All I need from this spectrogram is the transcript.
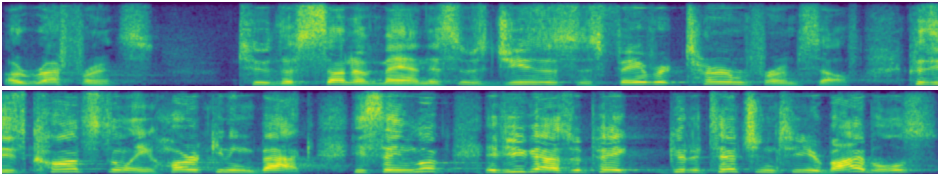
a reference to the Son of Man. This was Jesus' favorite term for himself because he's constantly hearkening back. He's saying, Look, if you guys would pay good attention to your Bibles,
